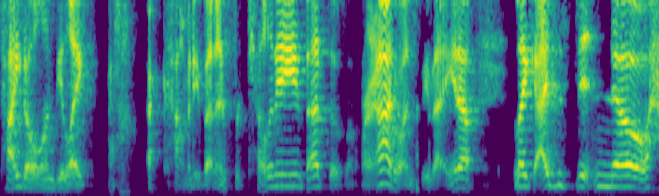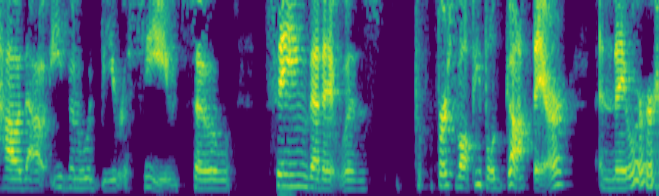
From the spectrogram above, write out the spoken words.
title and be like a comedy about infertility? That doesn't work. I don't want to see that you know? Like i just didn't know how that even would be received. So seeing that it was first of all people got there and they were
